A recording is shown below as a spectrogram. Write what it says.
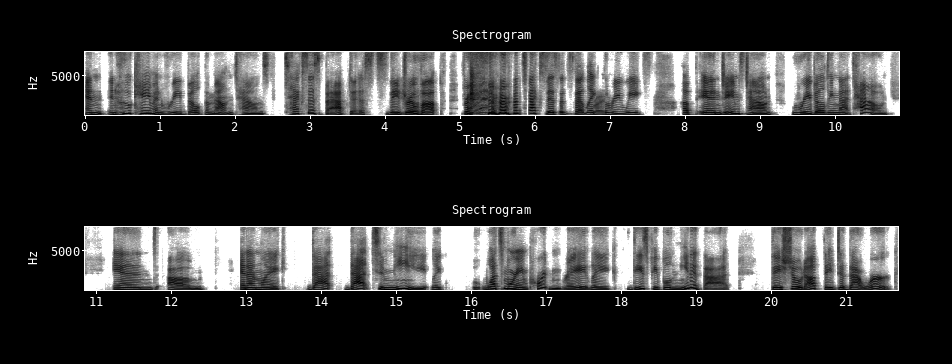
and and who came and rebuilt the mountain towns texas baptists they drove yeah. up from, from texas it spent like right. three weeks up in jamestown rebuilding that town and um and i'm like that that to me like what's more important right? Like these people needed that. They showed up they did that work.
